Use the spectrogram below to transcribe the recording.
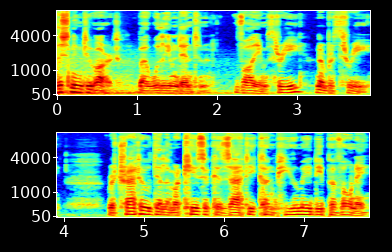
Listening to Art by William Denton, Volume 3, Number 3, Ritratto della Marchesa Casati con Piume di Pavone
